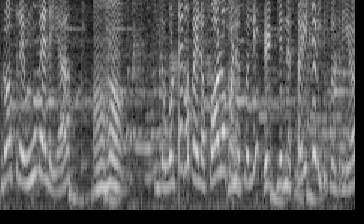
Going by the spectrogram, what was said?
புரோக்கரே உன் வேலையா? ஆஹா. இந்த ஒட்டக பையில ஃபாலோ பண்ண சொல்லி என்ன சைட் அடிக்க சொல்றியா?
